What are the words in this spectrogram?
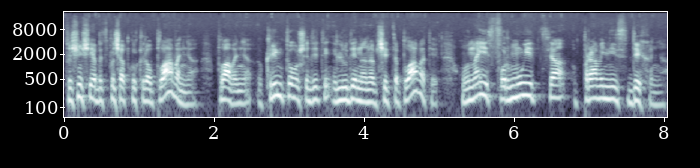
Точніше, я би спочатку сказав плавання. Плавання, крім того, що дити- людина навчиться плавати, у неї сформується правильність дихання,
